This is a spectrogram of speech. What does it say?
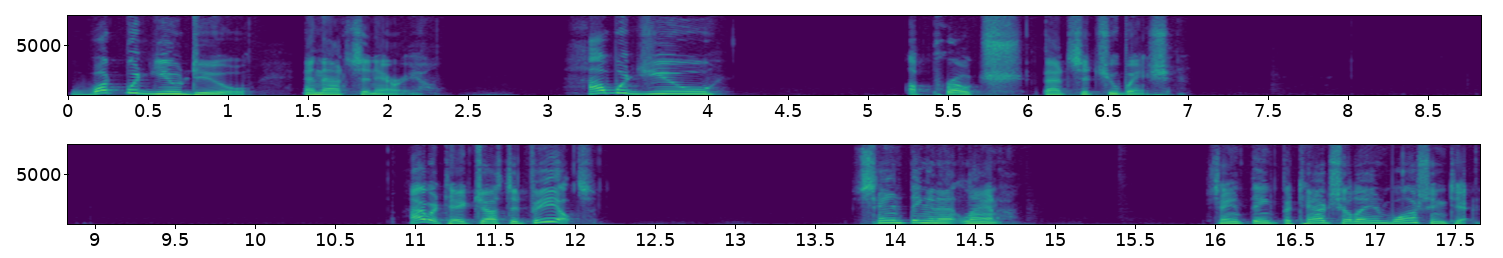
What would you do in that scenario? How would you approach that situation? I would take Justin Fields. Same thing in Atlanta. Same thing potentially in Washington.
